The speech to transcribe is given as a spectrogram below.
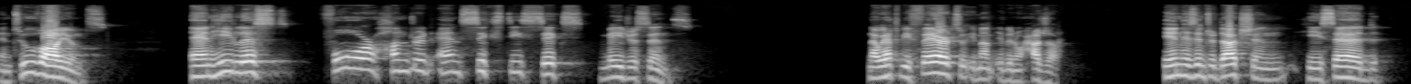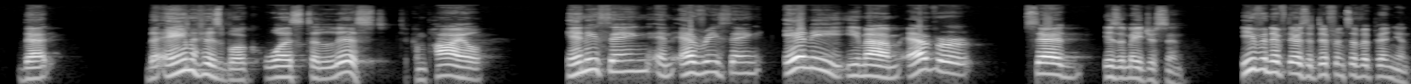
in two volumes. And he lists 466 major sins. Now we have to be fair to Imam Ibn Hajar. In his introduction, he said that the aim of his book was to list, to compile anything and everything any Imam ever said is a major sin, even if there's a difference of opinion,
